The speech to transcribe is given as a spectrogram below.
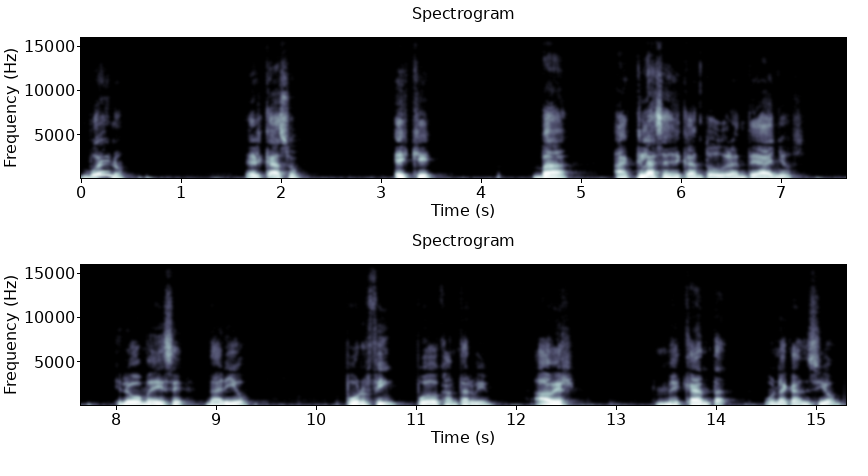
Bueno, el caso es que va a clases de canto durante años y luego me dice, Darío, por fin puedo cantar bien. A ver, me canta una canción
